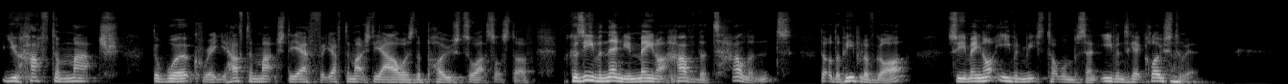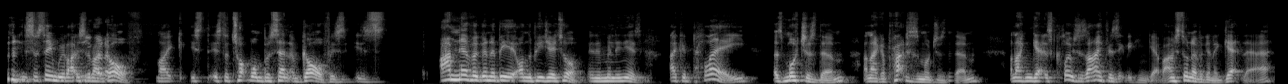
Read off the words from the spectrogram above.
you have to match the work rate, you have to match the effort, you have to match the hours, the posts, all that sort of stuff. Because even then, you may not have the talent that other people have got. So you may not even reach the top 1%, even to get close to hmm. it. It's the same with like it's about golf. Like it's, it's the top 1% of golf is is I'm never going to be on the PGA Tour in a million years. I could play as much as them and I could practice as much as them and I can get as close as I physically can get, but I'm still never going to get there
